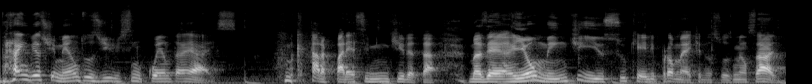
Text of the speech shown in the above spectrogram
para investimentos de 50 reais. Cara, parece mentira, tá? Mas é realmente isso que ele promete nas suas mensagens.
